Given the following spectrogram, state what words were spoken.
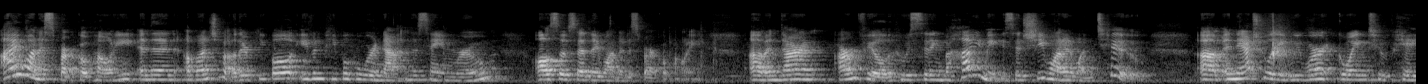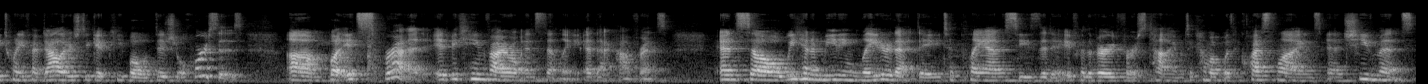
I want a sparkle pony. And then a bunch of other people, even people who were not in the same room, also said they wanted a sparkle pony. Um, and Darren Armfield, who was sitting behind me, said she wanted one too. Um, and naturally, we weren't going to pay $25 to get people digital horses, um, but it spread. It became viral instantly at that conference. And so we had a meeting later that day to plan Seize the Day for the very first time, to come up with quest lines and achievements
